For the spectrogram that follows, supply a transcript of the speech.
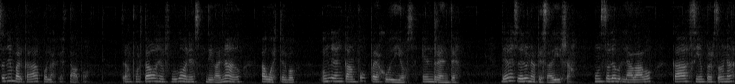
son embarcados por la Gestapo, transportados en furgones de ganado a Westerbork, un gran campo para judíos, en Drenthe. Debe ser una pesadilla, un solo lavabo cada cien personas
